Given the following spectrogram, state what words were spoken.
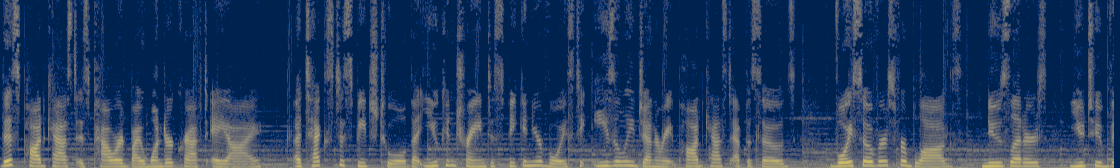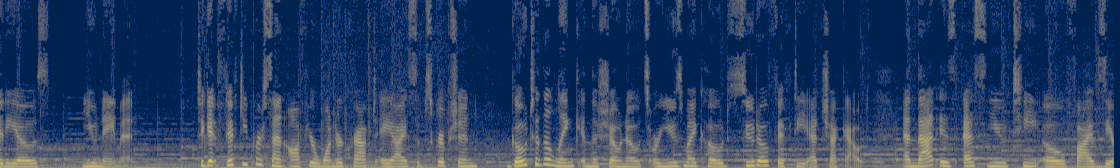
This podcast is powered by Wondercraft AI, a text to speech tool that you can train to speak in your voice to easily generate podcast episodes, voiceovers for blogs, newsletters, YouTube videos, you name it. To get 50% off your Wondercraft AI subscription, Go to the link in the show notes or use my code SUTO50 at checkout, and that is S U T O 50.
